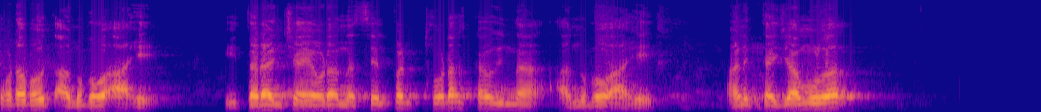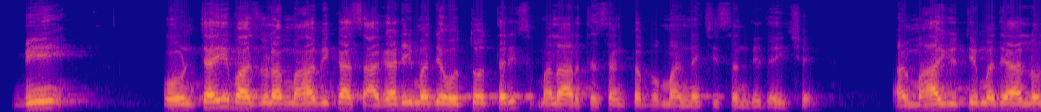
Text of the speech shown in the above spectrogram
थोडा बहुत अनुभव आहे. इतरांच्या एवढा नसेल पण थोडा का होईना अनुभव आहे. आणि त्याच्यामुळं मी कोणत्याही बाजूला महाविकास आघाडीमध्ये होतो तरीच मला अर्थसंकल्प मांडण्याची संधी द्यायची आणि महायुतीमध्ये आलो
